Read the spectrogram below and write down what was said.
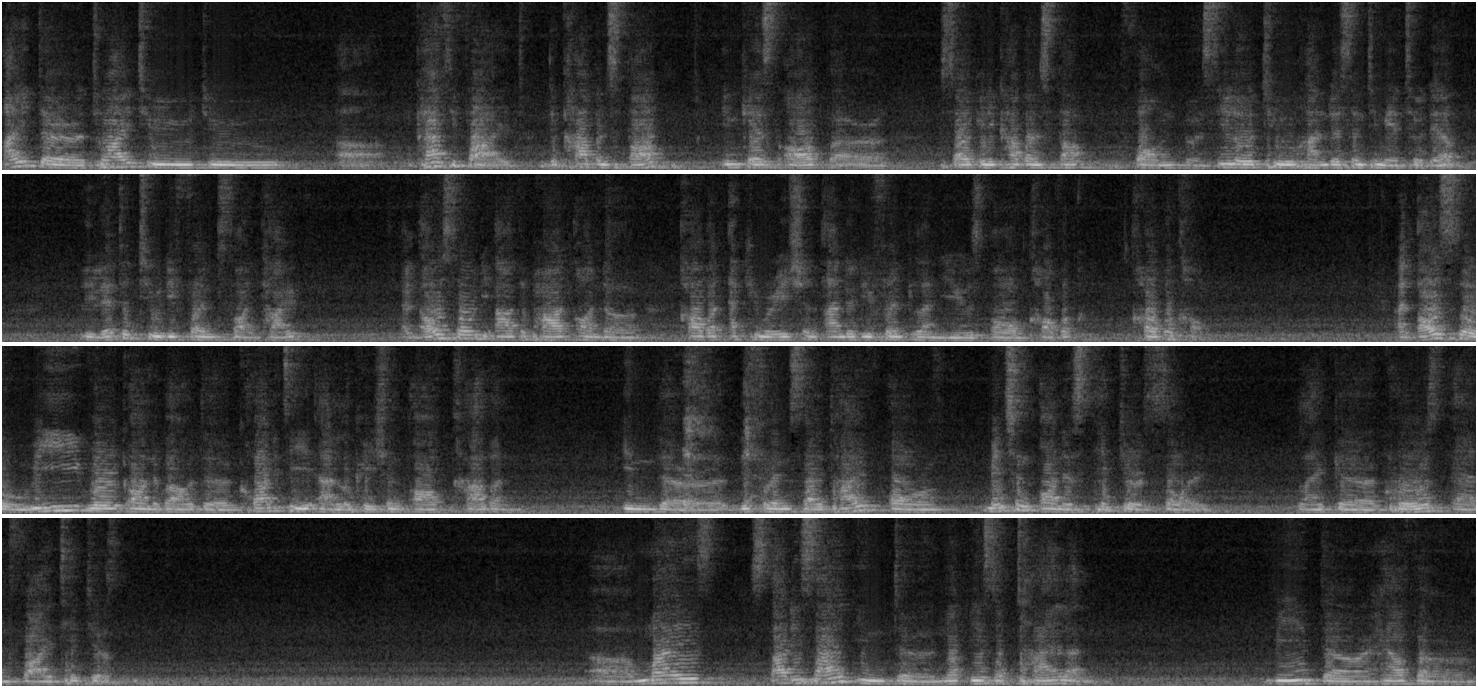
I try to, to uh, classify the carbon stock in case of uh, carbon stock from uh, 0 to 100 centimeter depth related to different soil type. And also the other part on the carbon accumulation under different land use or carbon, carbon And also we work on about the quantity and location of carbon in the different soil type or mentioned on the texture soil, like uh, and fine textures. Uh, my study site in the northeast of Thailand, we uh, have uh,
